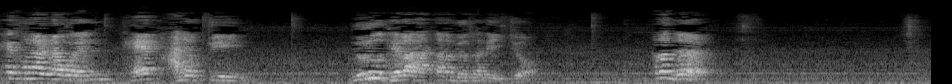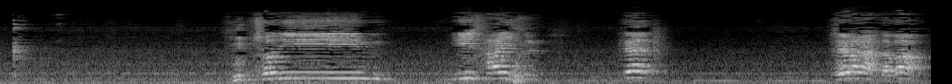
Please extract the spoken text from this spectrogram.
훼손하려고 했는 대반역주의로 대받았다가 묘사돼 있죠. 그런데 부처님이 살아있을 때 제가 났다가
